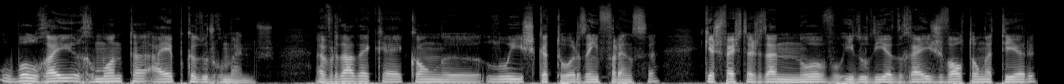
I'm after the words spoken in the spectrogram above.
O bolo rei remonta à época dos romanos. A verdade é que é com eh, Luís XIV, em França, que as festas de Ano Novo e do Dia de Reis voltam a ter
